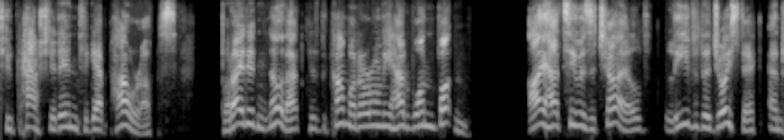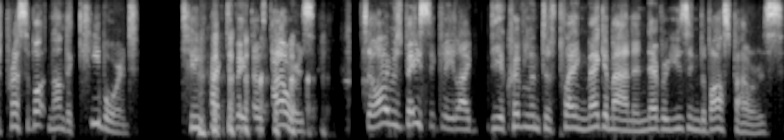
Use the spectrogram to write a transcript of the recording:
to cash it in to get power ups. But I didn't know that because the Commodore only had one button. I had to, as a child, leave the joystick and press a button on the keyboard to activate those powers. So I was basically like the equivalent of playing Mega Man and never using the boss powers.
